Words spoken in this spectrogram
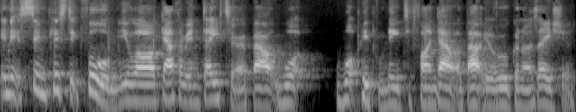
In its simplistic form you are gathering data about what what people need to find out about your organization.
